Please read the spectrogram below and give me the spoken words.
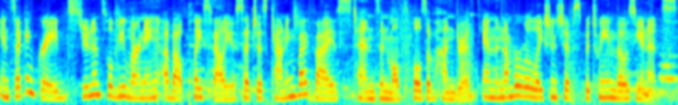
In second grade, students will be learning about place values such as counting by fives, tens, and multiples of 100, and the number relationships between those units.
